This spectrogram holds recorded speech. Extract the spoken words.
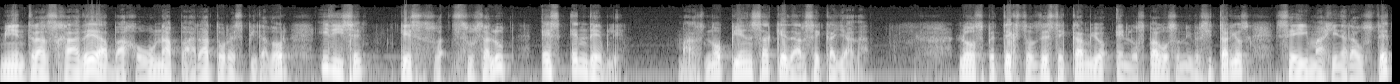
mientras jadea bajo un aparato respirador y dice que su, su salud es endeble, mas no piensa quedarse callada. Los pretextos de este cambio en los pagos universitarios, se imaginará usted,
